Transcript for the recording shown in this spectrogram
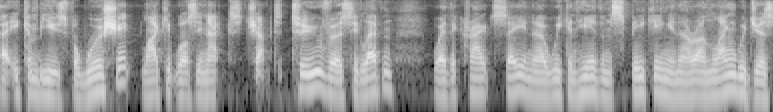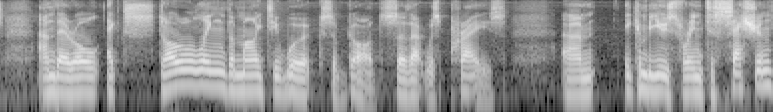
uh, it can be used for worship, like it was in Acts chapter 2, verse 11, where the crowd say, you know, we can hear them speaking in our own languages, and they're all extolling the mighty works of God. So that was praise. Um, it can be used for intercession.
